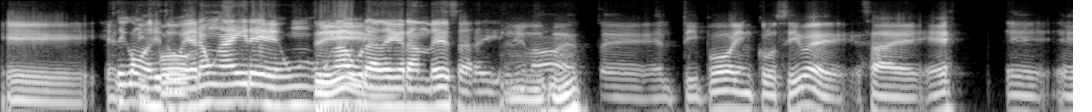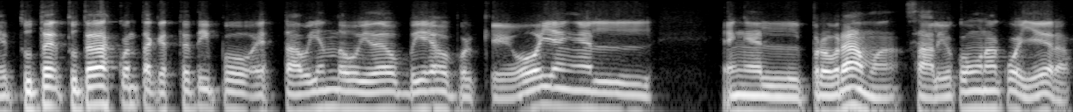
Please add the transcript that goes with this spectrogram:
Eh, sí, como si tuviera un aire, un, aura de grandeza. este, el tipo, inclusive, o sea, es, eh, eh, tú, te, tú te das cuenta que este tipo está viendo videos viejos porque hoy en el en el programa salió con una cuellera.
